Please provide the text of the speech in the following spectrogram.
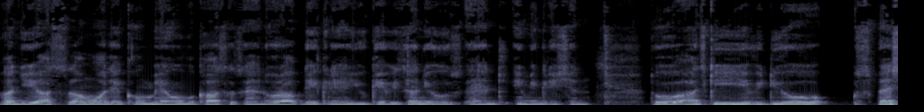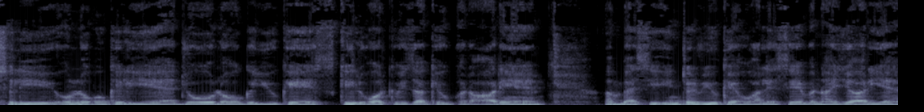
ہاں جی السلام علیکم، میں ہوں وقاص حسین اور آپ دیکھ رہے ہیں یو کے ویزا نیوز اینڈ امیگریشن تو آج کی یہ ویڈیو اسپیشلی ان لوگوں کے لیے ہے جو لوگ یو کے اسکل ورک ویزا کے اوپر آ رہے ہیں۔ امبیسی انٹرویو کے حوالے سے بنائی جا رہی ہے۔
